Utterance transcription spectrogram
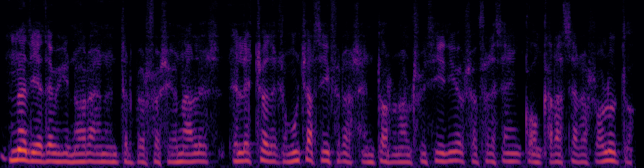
nadie debe ignorar entre profesionales el hecho de que muchas cifras en torno al suicidio se ofrecen con carácter absoluto,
